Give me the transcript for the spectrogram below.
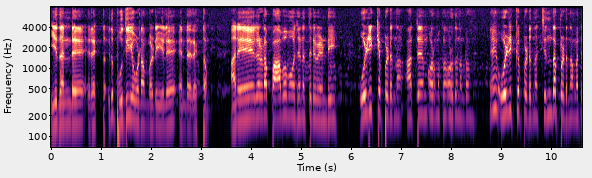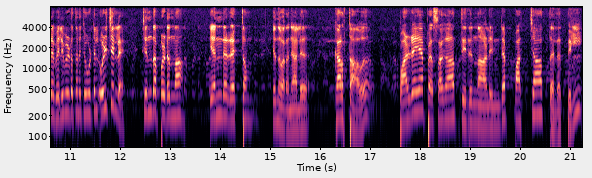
ഇതെന്റെ രക്തം. ഇത് പുതിയ ഉടമ്പടിയിലെ എന്റെ രക്തം. അനേകരുടെ പാപമോചനത്തിന് വേണ്ടി ഒഴിക്കപ്പെടുന്ന ആ ടൈം ഓർമ്മ ഓർക്കുന്നുണ്ടോ? ഏ ഒഴിക്കപ്പെടുന്ന ചിന്തപ്പെടുന്ന മറ്റേ ബലിപീഠത്തിന്റെ ചുവട്ടിൽ ഒഴിച്ചില്ലേ? ചിന്തപ്പെടുന്ന എന്റെ രക്തം എന്ന് പറഞ്ഞാൽ കർത്താവ് പഴയ പെസക തിരുനാളിന്റെ പശ്ചാത്തലത്തിൽ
